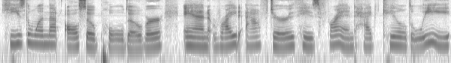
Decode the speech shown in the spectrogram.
He's the one that also pulled over. And right after his friend had killed Lee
